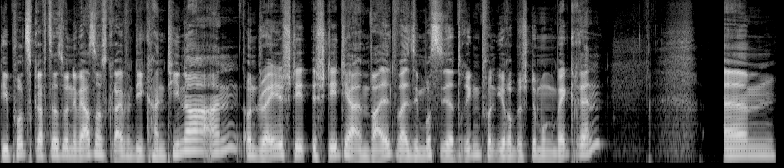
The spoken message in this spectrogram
Die Putzkräfte des Universums greifen die Kantina an und Ray steht, steht ja im Wald, weil sie musste ja dringend von ihrer Bestimmung wegrennen. ähm,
